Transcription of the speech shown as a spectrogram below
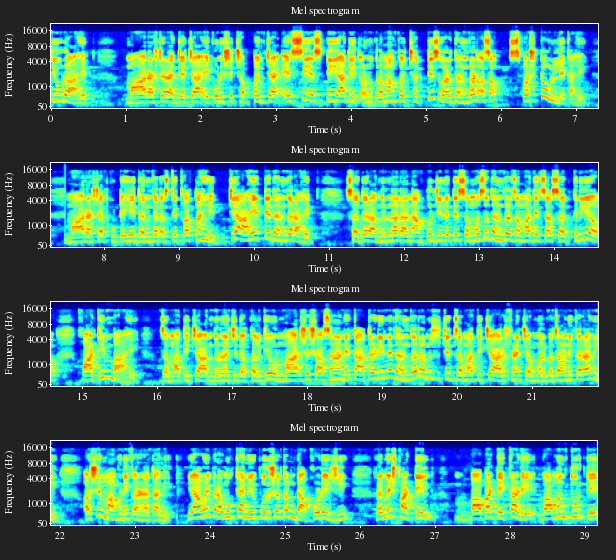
तीव्र आहेत. महाराष्ट्र राज्याच्या एकोणीसशे छप्पनच्या एस सी एस टी यादीत अनुक्रमांक छत्तीसवर धनगर असा स्पष्ट उल्लेख आहे. महाराष्ट्रात कुठेही धनगर अस्तित्वात नाहीत. जे आहेत ते धनगर आहेत. सदर आंदोलनाला नागपूर जिल्ह्यातील समस्त धनगर जमातीचा सक्रिय पाठिंबा आहे. जमातीच्या आंदोलनाची दखल घेऊन महाराष्ट्र शासनाने तातडीने धनगर अनुसूचित जमातीच्या आरक्षणाची अंमलबजावणी करावी अशी मागणी करण्यात आली. यावेळी प्रामुख्याने पुरुषोत्तम डाखोडेजी रमेश पाटील बाबा टेकाडे वामन तुर्के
